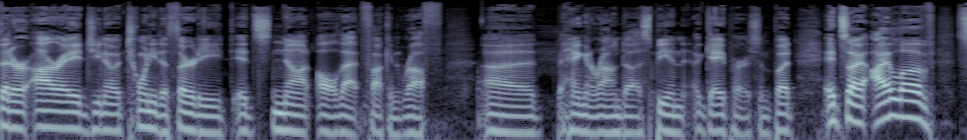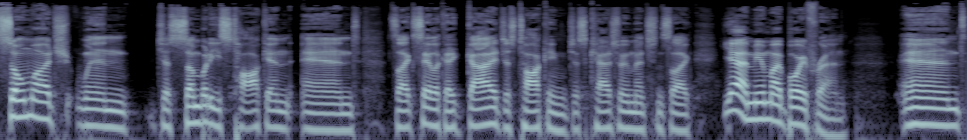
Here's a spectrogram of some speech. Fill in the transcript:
that are our age, you know, twenty to thirty, it's not all that fucking rough. Uh, hanging around us, being a gay person, but it's like I love so much when just somebody's talking and it's like say like a guy just talking, just casually mentions like, yeah, me and my boyfriend. And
